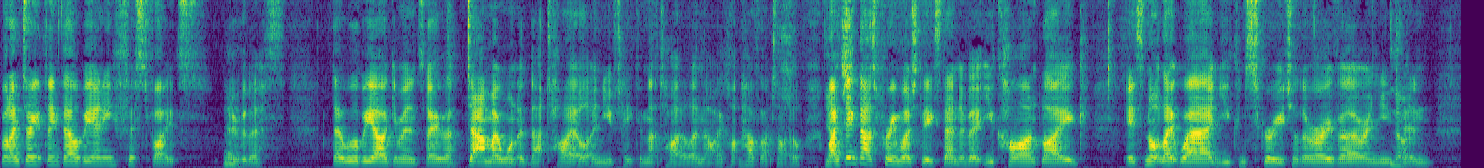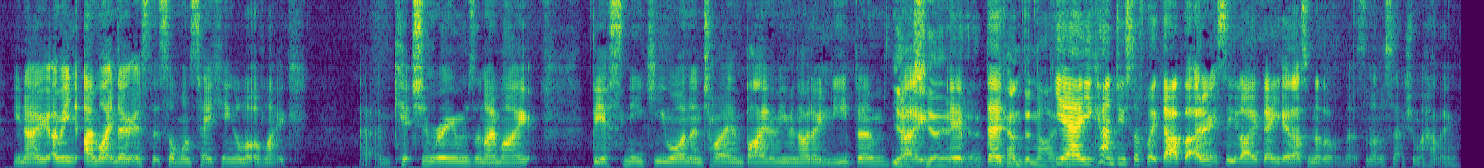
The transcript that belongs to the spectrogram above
but I don't think there'll be any fist fights Mm. over this. There will be arguments over, damn, I wanted that tile, and you've taken that tile, and now I can't have that tile. But I think that's pretty much the extent of it. You can't like, it's not like where you can screw each other over, and you No. can, you know. I mean, I might notice that someone's taking a lot of like um, kitchen rooms, and I might be a sneaky one and try and buy them even though I don't need them. Yes, Like, yeah, yeah, it- yeah. You can deny. yeah, people. you can do stuff like that, but I don't see like there you go. That's another that's another section we're having.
